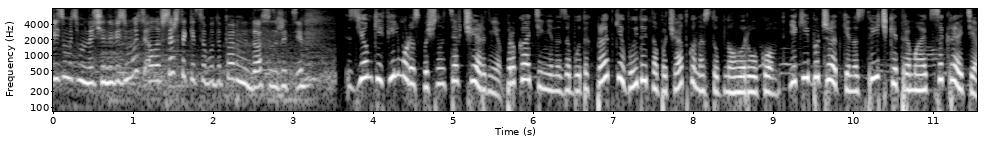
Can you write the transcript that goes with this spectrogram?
візьмуть мене чи не візьмуть, але все ж таки це буде певний досвід в житті. Зйомки фільму розпочнуться в червні. Прокат тіні незабутих предків вийдуть на початку наступного року. Який бюджет кінострічки тримають в секреті?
